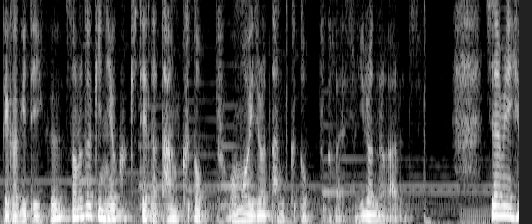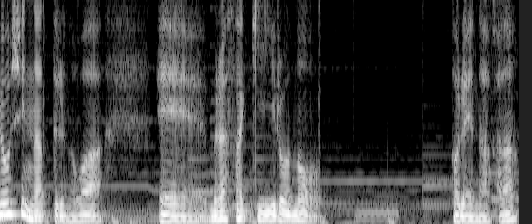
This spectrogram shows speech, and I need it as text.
出かけていく、その時によく着てたタンクトップ、思い出のタンクトップとかですね、いろんなのがあるんですよ。ちなみに表紙になってるのは、えー、紫色のトレーナーかな？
